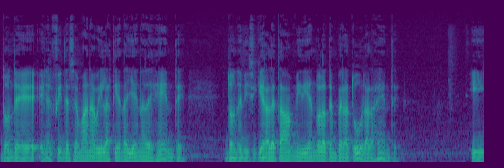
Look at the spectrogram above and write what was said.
donde en el fin de semana vi las tiendas llenas de gente, donde ni siquiera le estaban midiendo la temperatura a la gente. Y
